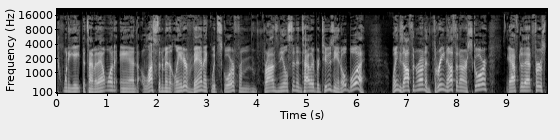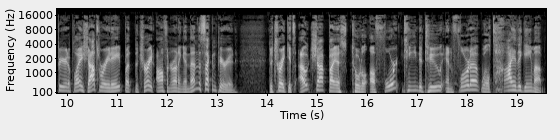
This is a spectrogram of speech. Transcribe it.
17-28 the time of that one. And less than a minute later, Vanek would score from Frans Nielsen and Tyler Bertuzzi. And oh boy, Wings off and running, 3 nothing our score. After that first period of play, shots were 8 8, but Detroit off and running. And then the second period, Detroit gets outshot by a total of 14 to 2, and Florida will tie the game up.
